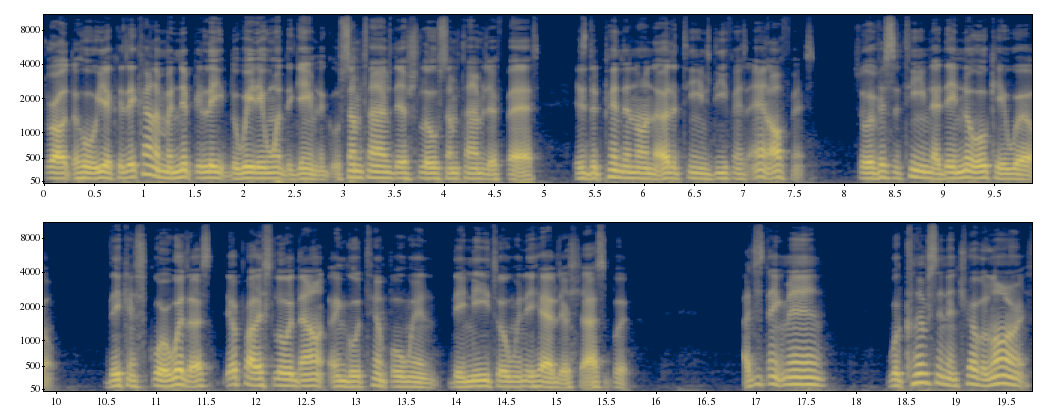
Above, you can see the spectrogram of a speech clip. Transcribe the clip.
throughout the whole year because they kind of manipulate the way they want the game to go. Sometimes they're slow, sometimes they're fast. It's dependent on the other team's defense and offense. So if it's a team that they know, okay, well, they can score with us, they'll probably slow it down and go tempo when they need to or when they have their shots. But I just think, man, with Clemson and Trevor Lawrence,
